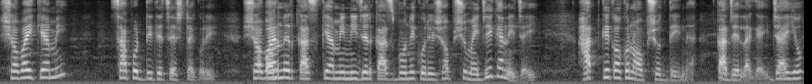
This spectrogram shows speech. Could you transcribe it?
সবাইকে আমি সাপোর্ট দিতে চেষ্টা করি। সবার কাজকে আমি নিজের কাজ মনে করে সবসময় যেখানেই যাই, হাতকে কখনো অবসর দিই না, কাজে লাগাই। যাই হোক,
